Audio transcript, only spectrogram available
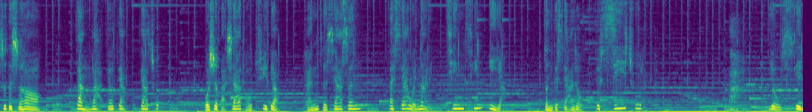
吃的时候。蘸辣椒酱加醋，我是把虾头去掉，含着虾身，在虾尾那里轻轻一咬，整个虾肉就吸出来了。啊，又鲜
